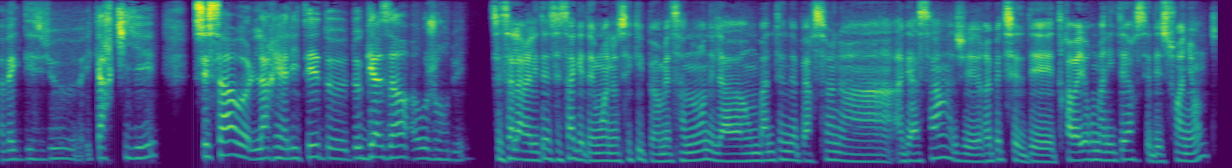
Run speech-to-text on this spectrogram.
avec des yeux écarquillés. C'est ça la réalité de, Gaza aujourd'hui. C'est ça la réalité, c'est ça que témoignent nos équipes. Médecins Monde, il y a une vingtaine de personnes à, Gaza. Je répète, c'est des travailleurs humanitaires, c'est des soignantes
